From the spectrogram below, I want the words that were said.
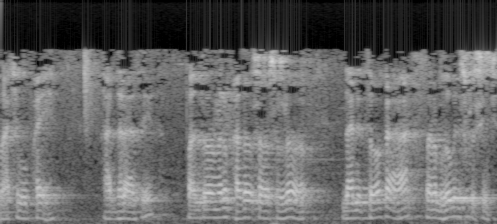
మార్చి ముప్పై అర్ధరాత్రి పంతొమ్మిది వందల పదవ సంవత్సరంలో దాని తోక మన భూమిని స్పృశించింది.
